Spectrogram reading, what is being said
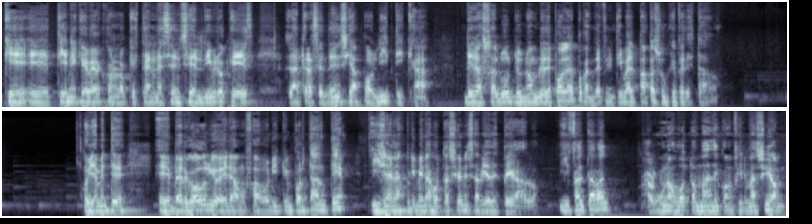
que eh, tiene que ver con lo que está en la esencia del libro, que es la trascendencia política de la salud de un hombre de poder, porque en definitiva el Papa es un jefe de Estado. Obviamente eh, Bergoglio era un favorito importante y ya en las primeras votaciones había despegado. Y faltaban algunos votos más de confirmación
